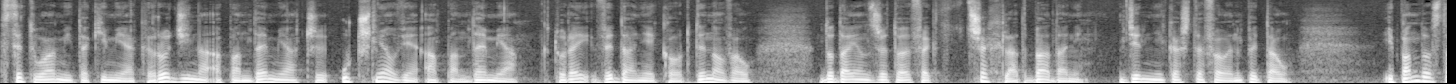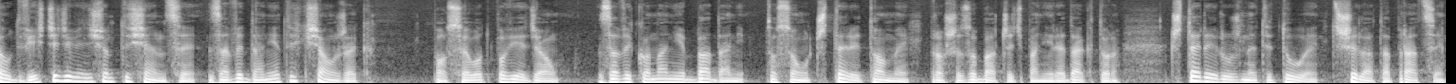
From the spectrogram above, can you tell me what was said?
z tytułami takimi jak Rodzina a pandemia czy Uczniowie a pandemia, której wydanie koordynował, dodając, że to efekt trzech lat badań. Dziennikarz TVN pytał, I pan dostał 290 tysięcy za wydanie tych książek. Poseł odpowiedział: Za wykonanie badań to są cztery tomy. Proszę zobaczyć, pani redaktor. Cztery różne tytuły, trzy lata pracy.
